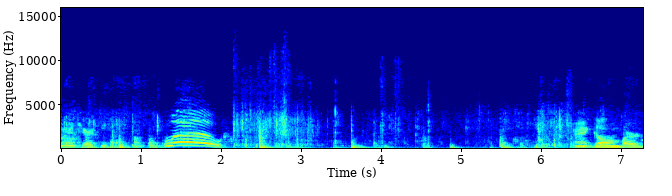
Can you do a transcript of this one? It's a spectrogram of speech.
Yeah, turkey. Whoa! All right, go on, bird.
